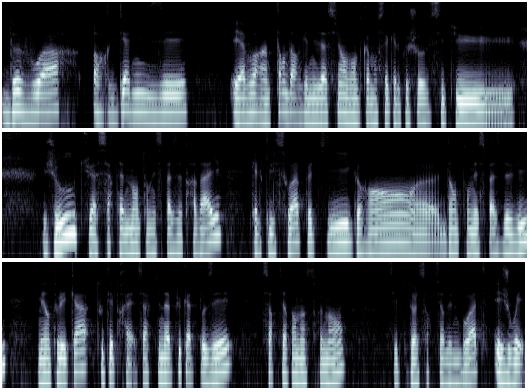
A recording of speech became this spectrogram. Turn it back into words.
devoir organiser et avoir un temps d'organisation avant de commencer quelque chose. Si tu joues, tu as certainement ton espace de travail, quel qu'il soit, petit, grand, euh, dans ton espace de vie, mais en tous les cas, tout est prêt. C'est-à-dire que tu n'as plus qu'à te poser, sortir ton instrument, si tu dois le sortir d'une boîte, et jouer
